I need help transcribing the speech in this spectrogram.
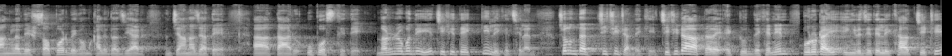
বাংলাদেশ সফর, বেগম খালেদা জিয়ার জানাজাতে তার উপস্থিতি। নরেন্দ্র মোদী চিঠিতে কি লিখেছিলেন? চলুন তার চিঠিটা দেখি। চিঠিটা আপনারা একটু দেখে নিন। পুরোটাই ইংরেজিতে লেখা চিঠি।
